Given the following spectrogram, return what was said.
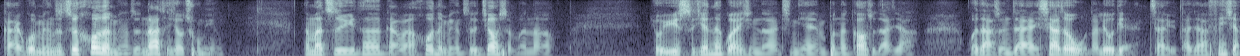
改过名字之后的名字那才叫出名。那么至于他改完后的名字叫什么呢？由于时间的关系呢，今天不能告诉大家。我打算在下周五的六点再与大家分享。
